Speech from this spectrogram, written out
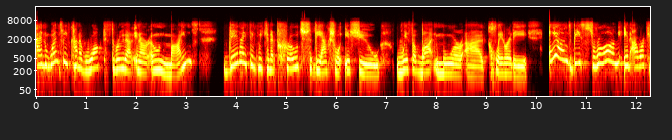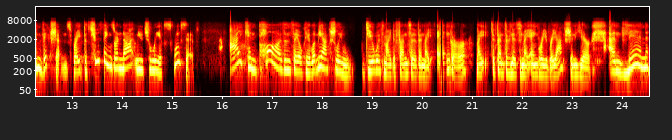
And once we've kind of walked through that in our own minds then I think we can approach the actual issue with a lot more uh, clarity and be strong in our convictions, right? The two things are not mutually exclusive. I can pause and say, okay, let me actually deal with my defensive and my anger, my defensiveness and my angry reaction here. And then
